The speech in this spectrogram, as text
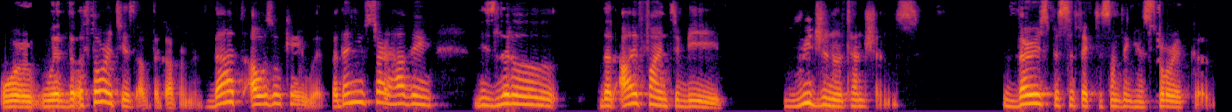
or with the authorities of the government. That I was okay with. But then you start having these little, that I find to be regional tensions, very specific to something historical,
